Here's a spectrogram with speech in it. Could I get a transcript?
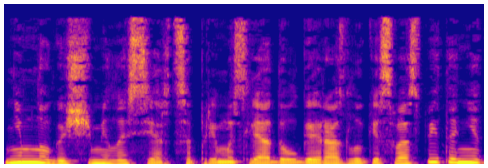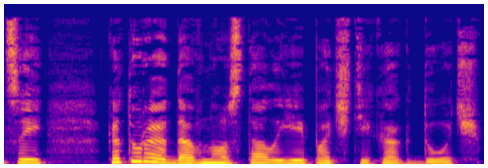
немного щемило сердце при мысли о долгой разлуке с воспитанницей, которая давно стала ей почти как дочь.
